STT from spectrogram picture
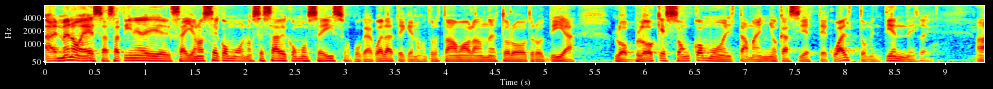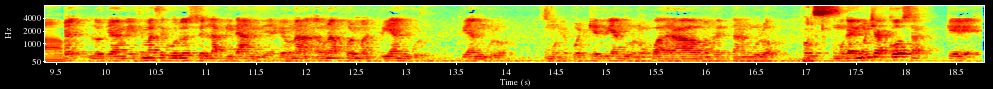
al menos esa, esa tiene, o sea, yo no sé cómo, no se sabe cómo se hizo, porque acuérdate que nosotros estábamos hablando de esto los otros días. Los bloques son como el tamaño casi de este cuarto, ¿me entiendes? Sí. Um, lo que a mí se me hace curioso es la pirámide, que es una, es una forma de triángulo, triángulo. Como que, ¿por qué triángulo? No cuadrado, no rectángulo. Pues- Como que hay muchas cosas que,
